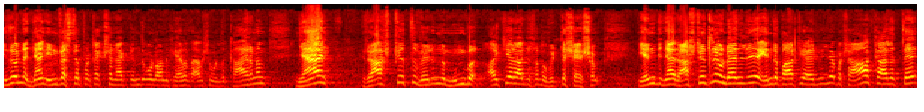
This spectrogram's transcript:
ഇതുകൊണ്ട് ഞാൻ ഇൻവെസ്റ്റർ പ്രൊട്ടക്ഷൻ ആക്ട് എന്തുകൊണ്ടാണ് കേരളത്തിൽ ആവശ്യമുള്ളത്? കാരണം ഞാൻ രാഷ്ട്രീയത്തിൽ വരുന്ന മുമ്പ് ഐക്യരാജ്യസഭ വിട്ട ശേഷം എന്ത് ഞാൻ രാഷ്ട്രീയത്തിലേ ഉണ്ടായിരുന്നില്ല എന്റെ പാർട്ടി ആയിരുന്നില്ല പക്ഷെ ആ കാലത്തെ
